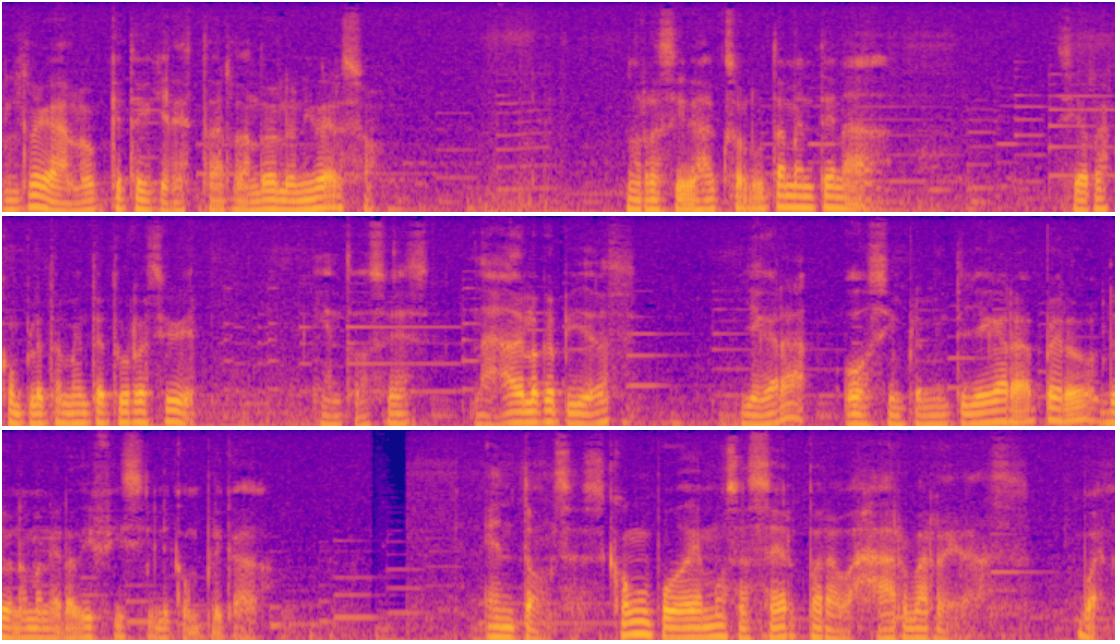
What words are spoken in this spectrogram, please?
el regalo que te quiere estar dando el universo. No recibes absolutamente nada. Cierras completamente tu recibir. Y entonces nada de lo que pidas llegará o simplemente llegará pero de una manera difícil y complicada. Entonces, ¿cómo podemos hacer para bajar barreras? Bueno,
